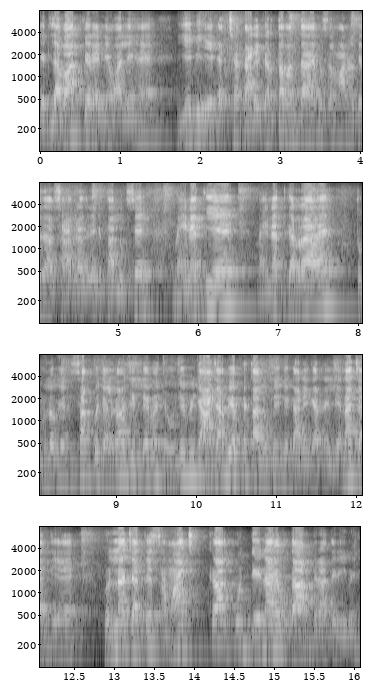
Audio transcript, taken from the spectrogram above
इदलाबाद के रहने वाले हैं, ये भी एक अच्छा कार्यकर्ता बनता है मुसलमानों के शाह बिरादरी के ताल्लुक से। मेहनती है, मेहनत कर रहा है। तुम लोग इन सबको जलगांव ज़िले में जो जो भी जहाँ जहाँ भी अपने तालुके के कार्य करने लेना चाहते हैं, खुलना चाहते हैं, समाज का कुछ देना है उदार बिरादरी में।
